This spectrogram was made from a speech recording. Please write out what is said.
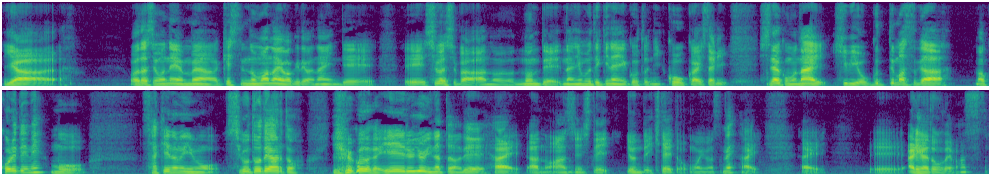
いや、私もね、まあ、決して飲まないわけではないんで、えー、しばしば、あの、飲んで何もできないことに後悔したりしなくもない日々を送ってますが、まあ、これでね、もう、酒飲みも仕事であるということが言えるようになったので、はい、あの、安心して読んでいきたいと思いますね。はい。はい。えー、ありがとうございます。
